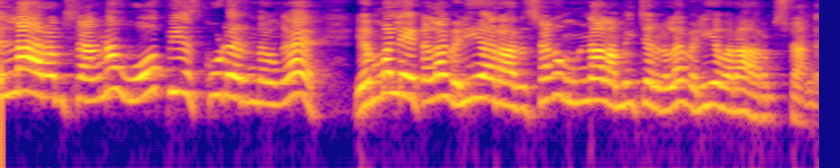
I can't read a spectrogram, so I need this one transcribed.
எல்லாம் ஆரம்பிச்சிட்டாங்கன்னா ஓபிஎஸ் கூட இருந்தவங்க எம்எல்ஏக்கெல்லாம் வெளியே வர ஆரம்பிச்சிட்டாங்க. முன்னாள் அமைச்சர்கள்லாம் வெளியே வர ஆரம்பிச்சிட்டாங்க.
